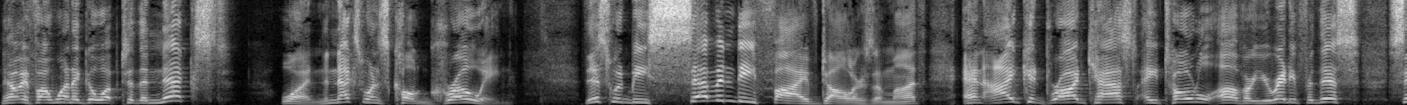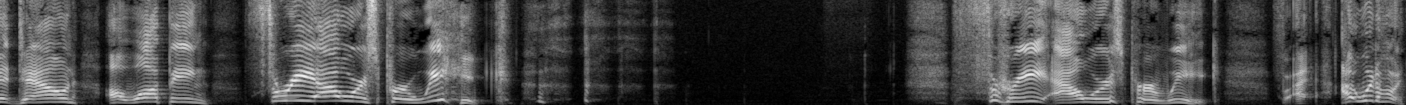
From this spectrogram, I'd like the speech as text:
Now, if I want to go up to the next one, the next one is called Growing. This would be $75 a month, and I could broadcast a total of, are you ready for this? Sit down, a whopping three hours per week. three hours per week. I, would have.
